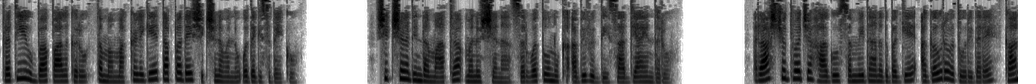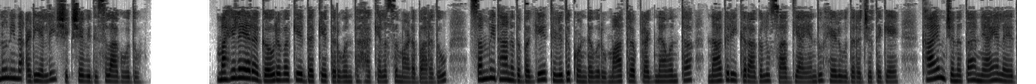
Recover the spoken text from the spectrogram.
ಪ್ರತಿಯೊಬ್ಬ ಪಾಲಕರು ತಮ್ಮ ಮಕ್ಕಳಿಗೆ ತಪ್ಪದೇ ಶಿಕ್ಷಣವನ್ನು ಒದಗಿಸಬೇಕು. ಶಿಕ್ಷಣದಿಂದ ಮಾತ್ರ ಮನುಷ್ಯನ ಸರ್ವತೋಮುಖ ಅಭಿವೃದ್ಧಿ ಸಾಧ್ಯ ಎಂದರು. ರಾಷ್ಟ್ರಧ್ವಜ ಹಾಗೂ ಸಂವಿಧಾನದ ಬಗ್ಗೆ ಅಗೌರವ ತೋರಿದರೆ ಕಾನೂನಿನ ಅಡಿಯಲ್ಲಿ ಶಿಕ್ಷೆ ವಿಧಿಸಲಾಗುವುದು. ಮಹಿಳೆಯರ ಗೌರವಕ್ಕೆ ಧಕ್ಕೆ ತರುವಂತಹ ಕೆಲಸ ಮಾಡಬಾರದು. ಸಂವಿಧಾನದ ಬಗ್ಗೆ ತಿಳಿದುಕೊಂಡವರು ಮಾತ್ರ ಪ್ರಜ್ಞಾವಂತ ನಾಗರಿಕರಾಗಲು ಸಾಧ್ಯ ಎಂದು ಹೇಳುವುದರ ಜೊತೆಗೆ ಖಾಯಂ ಜನತಾ ನ್ಯಾಯಾಲಯದ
